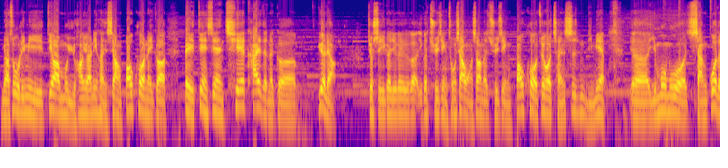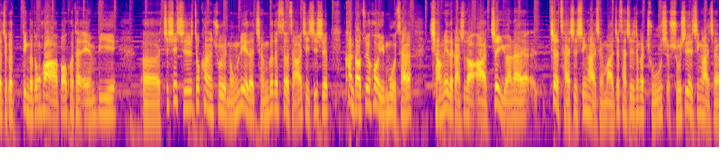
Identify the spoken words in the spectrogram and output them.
秒速五厘米第二幕宇航员里很像，包括那个被电线切开的那个月亮。就是一个一个一个一个取景，从下往上的取景，包括最后城市里面，呃，一幕幕闪过的这个定格动画，包括它的 MV，呃，这些其实都看得出有浓烈的陈哥的色彩，而且其实看到最后一幕才强烈的感受到啊，这原来。这才是新海诚嘛，这才是这个熟熟悉的新海诚，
